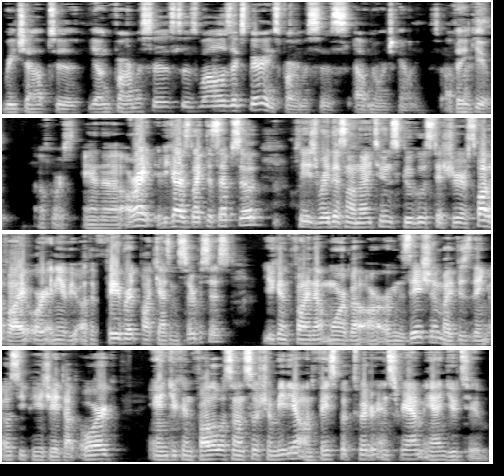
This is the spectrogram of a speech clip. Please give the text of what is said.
reach out to young pharmacists as well as experienced pharmacists out in Orange County. So Of thank course. you. Of course. And uh, all right, if you guys like this episode, please rate us on iTunes, Google, Stitcher, Spotify, or any of your other favorite podcasting services. You can find out more about our organization by visiting ocpha.org. And you can follow us on social media on Facebook, Twitter, Instagram, and YouTube.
